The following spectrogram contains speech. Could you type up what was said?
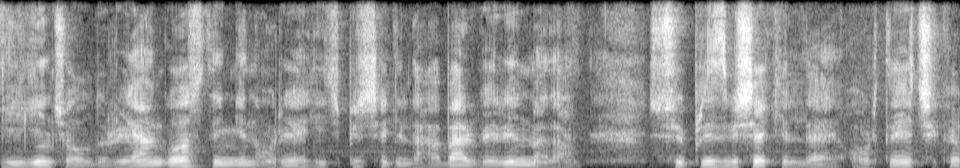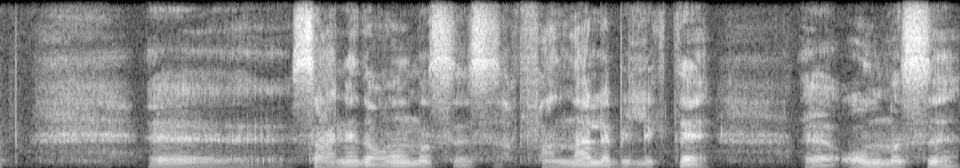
ilginç oldu. Ryan Gosling'in oraya hiçbir şekilde haber verilmeden sürpriz bir şekilde ortaya çıkıp e, sahnede olması, fanlarla birlikte e, olması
